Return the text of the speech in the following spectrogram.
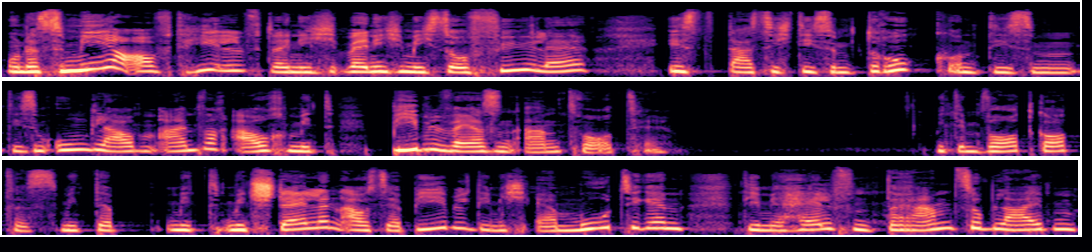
Und was mir oft hilft, wenn ich, wenn ich mich so fühle, ist, dass ich diesem Druck und diesem, diesem Unglauben einfach auch mit Bibelversen antworte mit dem Wort Gottes, mit, der, mit, mit Stellen aus der Bibel, die mich ermutigen, die mir helfen, dran zu bleiben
